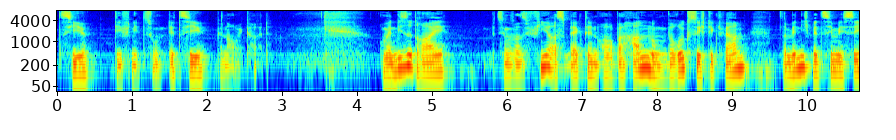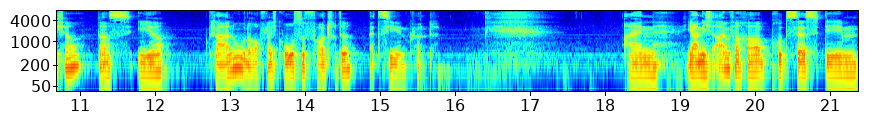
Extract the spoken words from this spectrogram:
Zieldefinition, der Zielgenauigkeit. Und wenn diese drei bzw. vier Aspekte in eurer Behandlung berücksichtigt werden, dann bin ich mir ziemlich sicher, dass ihr kleine oder auch vielleicht große Fortschritte erzielen könnt. Ein ja nicht einfacher Prozess, dem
